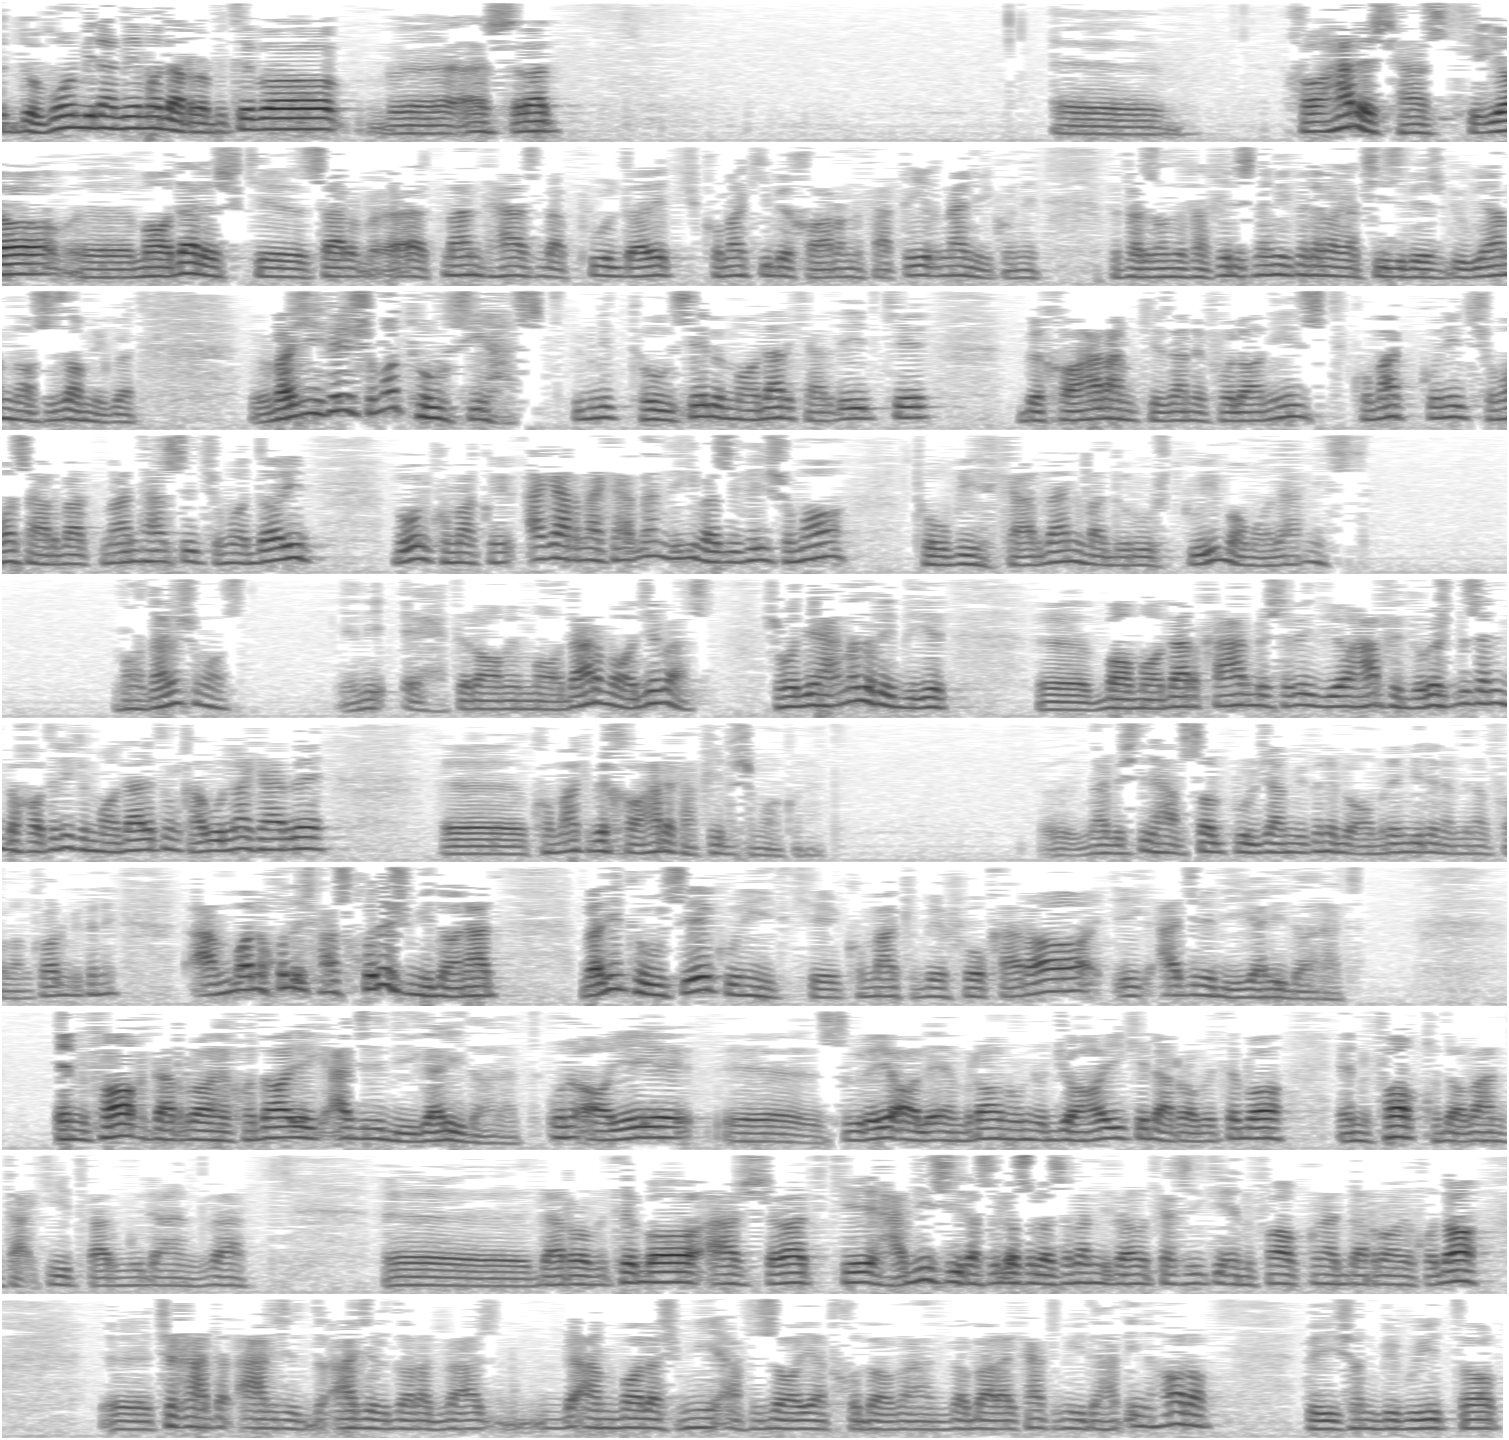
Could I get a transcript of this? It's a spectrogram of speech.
دوم بیننده ما در رابطه با اشرت خواهرش هست که یا مادرش که ثروتمند هست و پول داره کمکی به خواهران فقیر نمی‌کنه. به فرزند فقیرش نمی‌کنه و اگر چیزی بهش بگویم ناسزا می‌گوید. وظیفه شما توصیه هست. ببینید توصیه به مادر کرده اید که به خواهرم که زن فلانی است کمک کنید. شما ثروتمند هستید شما دارید به اون کمک کنید. اگر نکردن دیگه وظیفه شما توبیخ کردن و درشتگویی با مادر نیست. مادر شماست. یعنی احترام مادر واجب است. شما دیگه همه دارید دیگه با مادر قهر بشوید یا حرف درشت بزنید به خاطری که مادرتون قبول نکرده کمک به خواهر فقیر شما کند. نوشتید هر سال پول جمع می‌کنه به عمره میره نمی‌دونم فلان کار می‌کنه. اموال خودش هست خودش می‌داند. ولی توصیه کنید که کمک به فقرا یک اجر دیگری دارد. انفاق در راه خدا یک اجر دیگری دارد. اون آیه سوره آل عمران اون جاهایی که در رابطه با انفاق خداوند تأکید فرمودند و در رابطه با عرض که حدیثی رسول الله صلی الله علیه و آله میفرماد کسی که انفاق کند در راه خدا چقدر اجر دارد و به اموالش می افزاید خداوند و برکت می‌دهد. اینها را به ایشان بگویید تا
